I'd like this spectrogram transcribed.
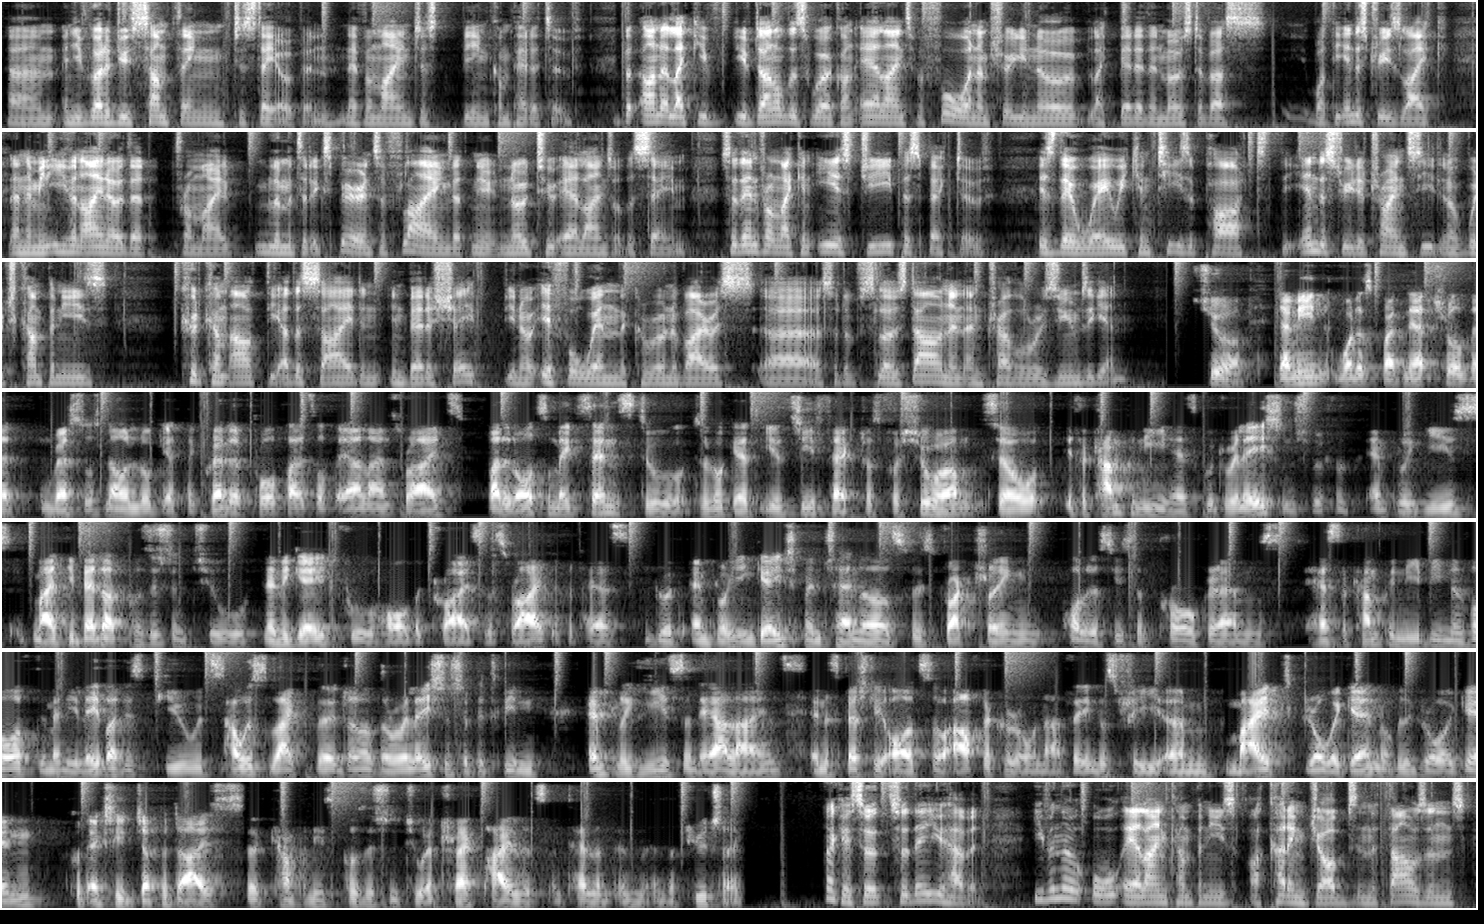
um, and you've got to do something to stay open. Never mind just being competitive. But Arne, like you've you've done all this work on airlines before, and I'm sure you know like better than most of us what the industry is like. And I mean, even I know that from my limited experience of flying, that you know, no two airlines are the same. So then, from like an ESG perspective, is there a way we can tease apart the industry to try and see you know which companies could come out the other side in, in better shape, you know, if or when the coronavirus uh, sort of slows down and, and travel resumes again? Sure. I mean, what is quite natural that investors now look at the credit profiles of airlines, right? But it also makes sense to, to look at ESG factors for sure. So if a company has good relations with employees, it might be better positioned to navigate through all the crisis, right? If it has good employee engagement channels, restructuring policies and programs, has the company been involved in many labor disputes? How is like the general the relationship between employees and airlines? And especially also after Corona, the industry um, might grow again or will grow again, could actually jeopardize the company's position to attract pilots and talent in, in the future. Okay, so so there you have it. Even though all airline companies are cutting jobs in the thousands,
